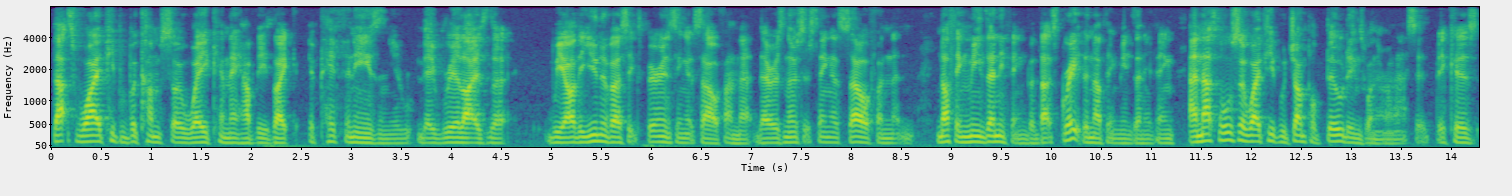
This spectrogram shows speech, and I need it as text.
that's why people become so awake and they have these like epiphanies and you, they realize that we are the universe experiencing itself and that there is no such thing as self and that nothing means anything but that's great that nothing means anything. And that's also why people jump off buildings when they're on acid because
